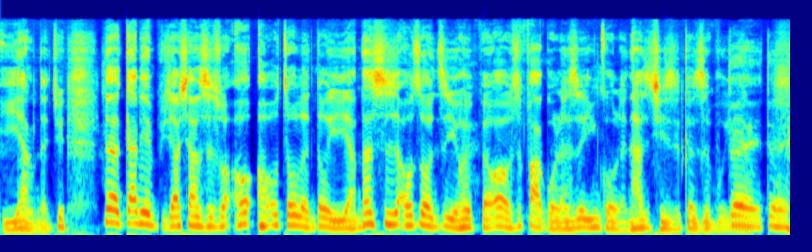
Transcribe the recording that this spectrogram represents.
一样的，就那个概念比较像是说，欧欧洲人都一样，但是欧洲人自己也会分，哦，是法国人，是英国人，他是其实各自不一样。对对，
